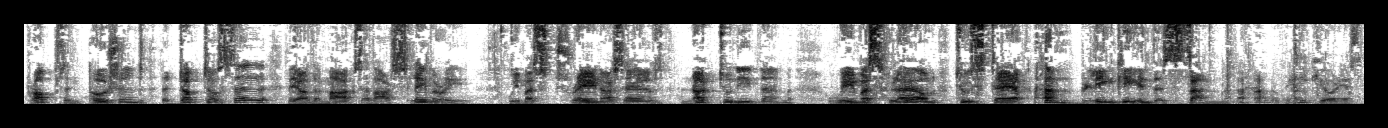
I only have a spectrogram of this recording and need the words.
props and potions the doctors sell, they are the marks of our slavery. We must train ourselves not to need them. We must learn to stare unblinking in the sun. Very curious.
